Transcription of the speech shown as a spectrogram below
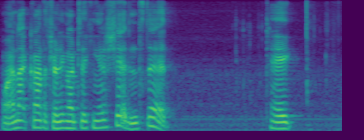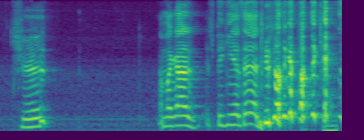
Why not concentrating on taking a shit instead? Shit. Oh my god, it's peeking his head. Do something about the kids.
